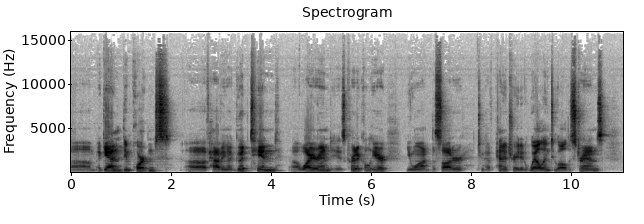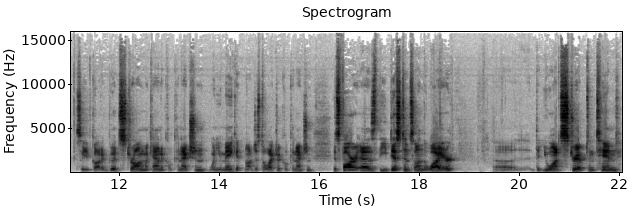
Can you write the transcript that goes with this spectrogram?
Um, again, the importance of having a good tinned uh, wire end is critical here. You want the solder to have penetrated well into all the strands so you've got a good strong mechanical connection when you make it, not just electrical connection. As far as the distance on the wire uh, that you want stripped and tinned,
